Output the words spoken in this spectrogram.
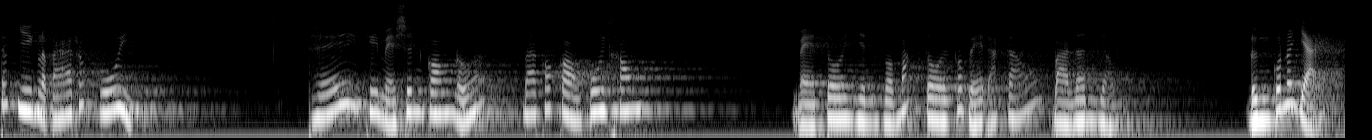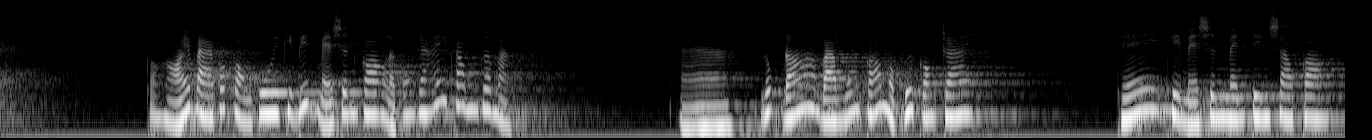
Tất nhiên là ba rất vui Thế khi mẹ sinh con nữa Ba có còn vui không? Mẹ tôi nhìn vào mắt tôi có vẻ đã cáu Bà lên giọng Đừng có nói dại con hỏi ba có còn vui khi biết mẹ sinh con là con gái không cơ mà À lúc đó ba muốn có một đứa con trai Thế khi mẹ sinh men tin sau con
